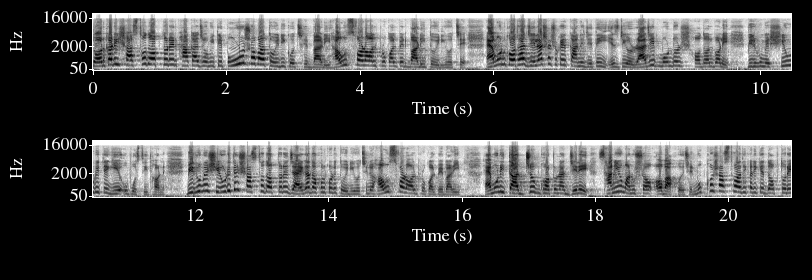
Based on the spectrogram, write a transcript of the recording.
সরকারি স্বাস্থ্য দপ্তরের ফাঁকা জমিতে পৌরসভা তৈরি করছে বাড়ি। হাউস ফর অল প্রকল্পের বাড়ি তৈরি হচ্ছে। এমন কথা জেলা শাসকের কানে যেতেই এসডিও রাজীব মণ্ডল সদল বলে বীরভূমের শিউড়িতে গিয়ে উপস্থিত হন। বীরভূমের শিউড়িতে স্বাস্থ্য দপ্তরে জায়গা দখল করে তৈরি হচ্ছিল হাউস ফর অল প্রকল্পে বাড়ি। এমনই তাজ্জব ঘটনার জেরে স্থানীয় মানুষরাও অবাক হয়েছেন। মুখ্য স্বাস্থ্য আধিকারিকের দপ্তরে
